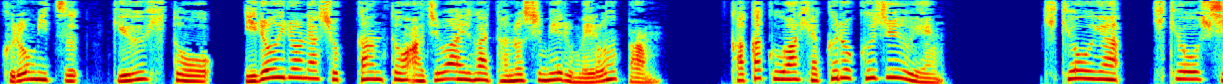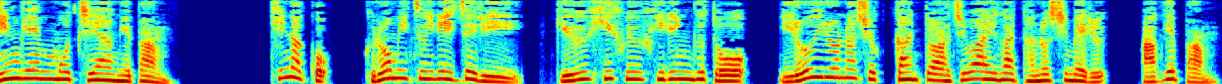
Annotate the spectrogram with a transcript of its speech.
黒蜜、牛皮糖、いろいろな食感と味わいが楽しめるメロンパン。価格は160円。気境や、気境信玄持ち上げパン。きなこ、黒蜜入りゼリー、牛皮風フィリング等、いろいろな食感と味わいが楽しめる、揚げパン。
